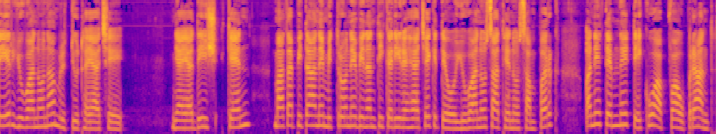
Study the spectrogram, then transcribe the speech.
તેર યુવાનોના મૃત્યુ થયા છે. ન્યાયાધીશ કેન માતા પિતા અને મિત્રોને વિનંતી કરી રહ્યા છે કે તેઓ યુવાનો સાથેનો સંપર્ક અને તેમને ટેકો આપવા ઉપરાંત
